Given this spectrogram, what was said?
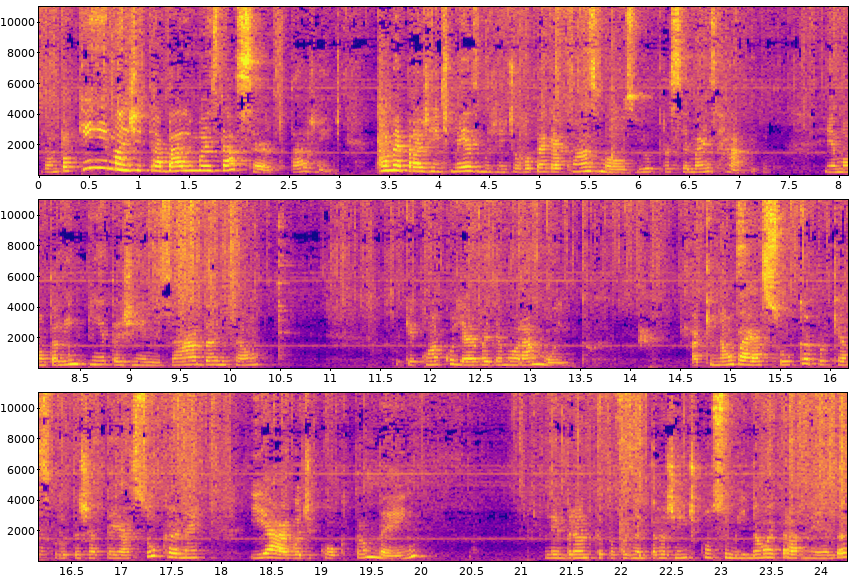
Dá um pouquinho mais de trabalho, mas dá certo, tá, gente? Como é pra gente mesmo, gente, eu vou pegar com as mãos, viu? Pra ser mais rápido. Minha mão tá limpinha, tá higienizada, então... Porque com a colher vai demorar muito. Aqui não vai açúcar, porque as frutas já têm açúcar, né? E a água de coco também. Lembrando que eu tô fazendo pra gente consumir, não é pra venda.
